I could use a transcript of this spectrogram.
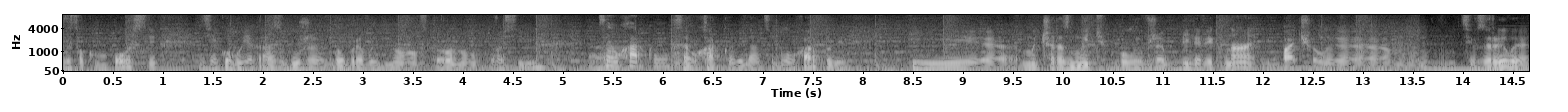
високому поверсі, з якого якраз дуже добре видно в сторону Росії. Е, Це у Харкові. Це у Харкові, да, це було у Харкові. І е, ми через мить були вже біля вікна і бачили ем, ці взриви.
